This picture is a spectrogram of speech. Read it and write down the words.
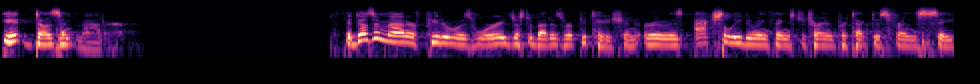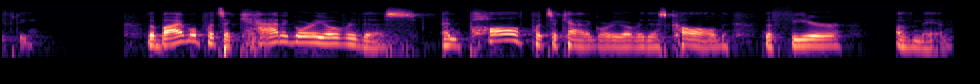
it doesn't matter. It doesn't matter if Peter was worried just about his reputation or he was actually doing things to try and protect his friend's safety. The Bible puts a category over this and Paul puts a category over this called the fear of man.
